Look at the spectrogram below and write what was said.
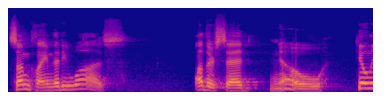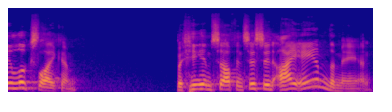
Some claimed that he was. Others said, No, he only looks like him. But he himself insisted, I am the man.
